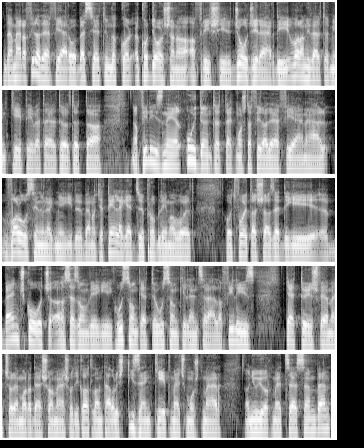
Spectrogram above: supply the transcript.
De már a Philadelphiáról beszéltünk, akkor, akkor gyorsan a, a friss hír. Joe Girardi valamivel több mint két évet eltöltött a, a Philliesnél. Úgy döntöttek most a Philadelphiánál valószínűleg még időben, hogyha tényleg edző probléma volt, hogy folytassa az eddigi bench coach a szezon végéig, 22-29-el áll a Phillies, kettő és fél meccs a lemaradása a második Atlantával, és 12 meccs most már a New York mets szemben.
